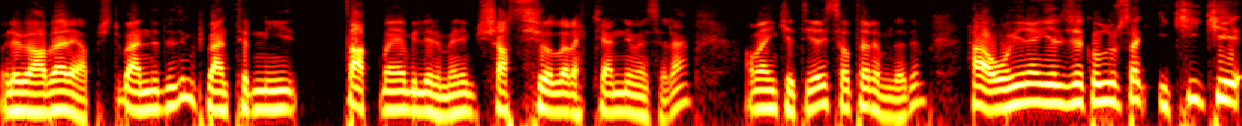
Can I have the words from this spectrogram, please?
öyle bir haber yapmıştı. Ben de dedim ki ben Trini'yi satmayabilirim. Benim şahsi olarak kendi mesela. Ama Enketia'yı satarım dedim. Ha oyuna gelecek olursak 2-2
